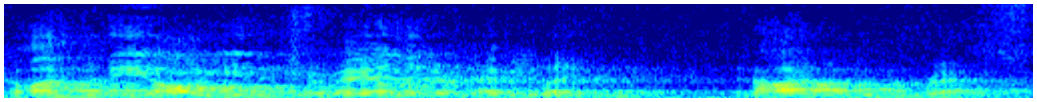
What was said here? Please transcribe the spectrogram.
Come unto me, all ye that travail and are heavy laden, and I will give you rest.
